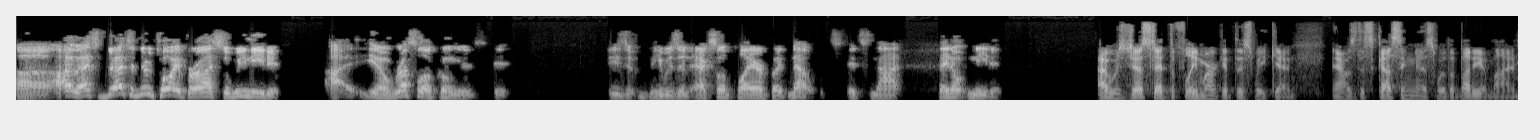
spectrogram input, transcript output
Uh, oh, that's that's a new toy for us, so we need it. I, you know, Russell Okung is he's he was an excellent player, but no, it's it's not. They don't need it. I was just at the flea market this weekend, and I was discussing this with a buddy of mine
